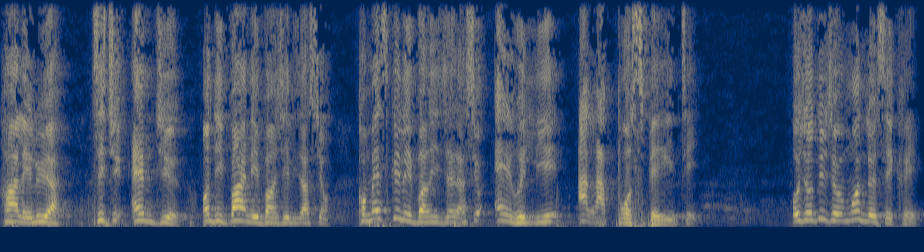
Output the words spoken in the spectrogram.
Alléluia. Si tu aimes Dieu, on dit va en évangélisation. Comment est-ce que l'évangélisation est reliée à la prospérité? Aujourd'hui, je vous montre le secret.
